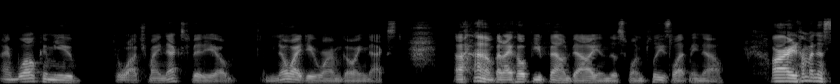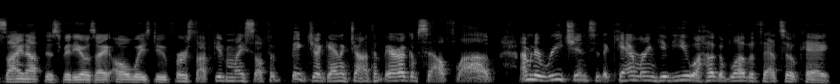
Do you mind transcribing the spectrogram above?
I welcome you to watch my next video. I have no idea where I'm going next. Uh, but I hope you found value in this one. Please let me know. All right, I'm going to sign off this video as I always do. First off, giving myself a big, gigantic Jonathon hug of self-love. I'm going to reach into the camera and give you a hug of love if that's okay.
